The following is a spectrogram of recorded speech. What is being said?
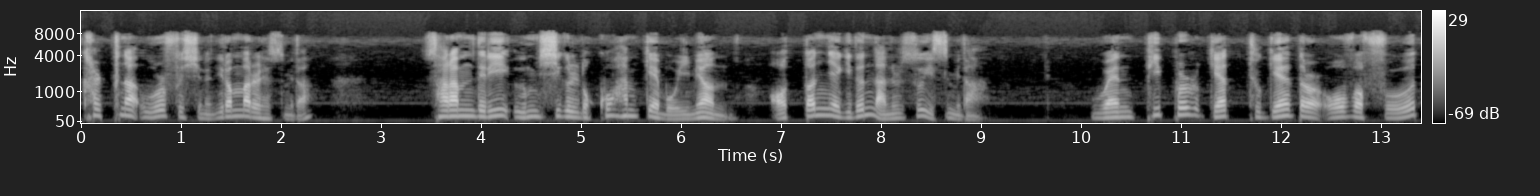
칼프나 우르프 씨는 이런 말을 했습니다. 사람들이 음식을 놓고 함께 모이면 어떤 얘기든 나눌 수 있습니다. When people get together over food,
